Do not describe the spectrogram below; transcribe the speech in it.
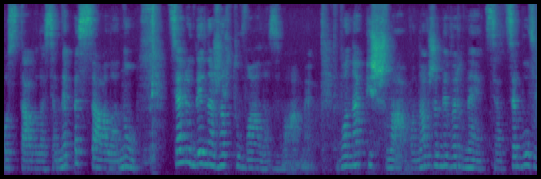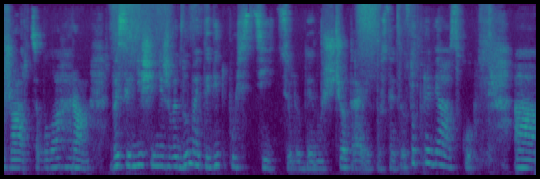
поставилася, не писала. Ну, Ця людина жартувала з вами, вона пішла, вона вже не вернеться. Це був жарт, це була гра. Ви сильніші, ніж ви думаєте, відпустіть цю людину. Що треба відпустити? Ту прив'язку. А,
